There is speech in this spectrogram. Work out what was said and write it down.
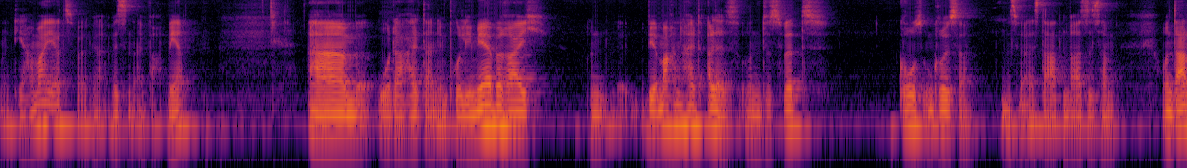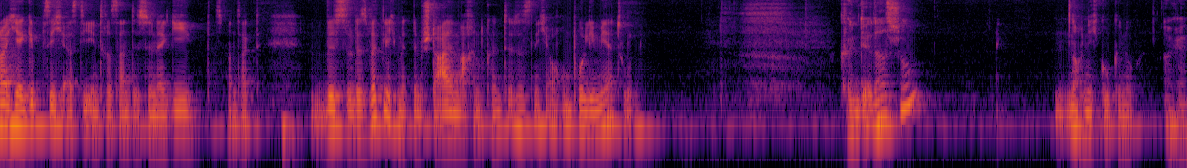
und die haben wir jetzt, weil wir wissen einfach mehr. Ähm, oder halt dann im Polymerbereich und wir machen halt alles und es wird groß und größer, was wir als Datenbasis haben. Und dadurch ergibt sich erst die interessante Synergie, dass man sagt, willst du das wirklich mit einem Stahl machen, könnte das nicht auch im Polymer tun? Könnt ihr das schon? Noch nicht gut genug. Okay.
